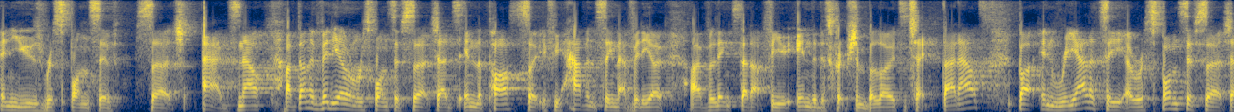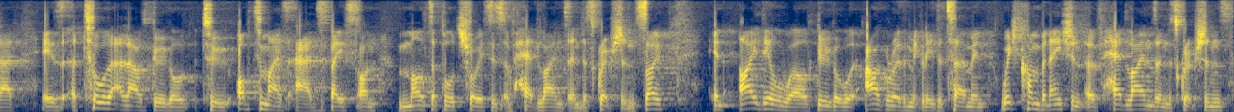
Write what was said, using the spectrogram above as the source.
and use responsive search ads. Now, I've done a video on responsive search ads in the past, so if you haven't seen that video, I've linked that up for you in the description below to check that out. But in reality, a responsive search ad is a tool that allows Google to optimize ads based on multiple choices of headlines and descriptions. So in ideal world, Google will algorithmically determine which combination of headlines and descriptions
